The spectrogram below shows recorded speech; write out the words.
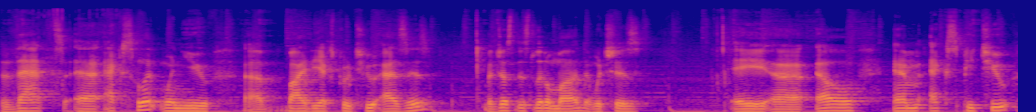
that uh, excellent when you uh, buy the X Pro 2 as is. But just this little mod, which is a uh, LMXP2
